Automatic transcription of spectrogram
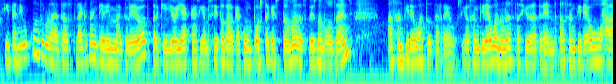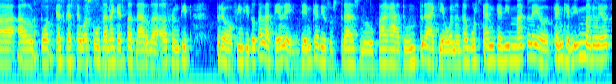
si teniu controlats els tracks d'en Kevin MacLeod, perquè jo ja quasi em sé tot el que ha compost aquest home després de molts anys, el sentireu a tot arreu. O sigui, el sentireu en una estació de tren, el sentireu a, al podcast que esteu escoltant aquesta tarda, el sentir... però fins i tot a la tele, gent que dius, ostres, no heu pagat un track i heu anat a buscar en Kevin MacLeod, que en Kevin MacLeod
